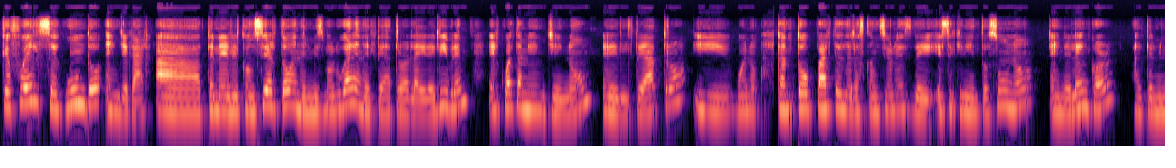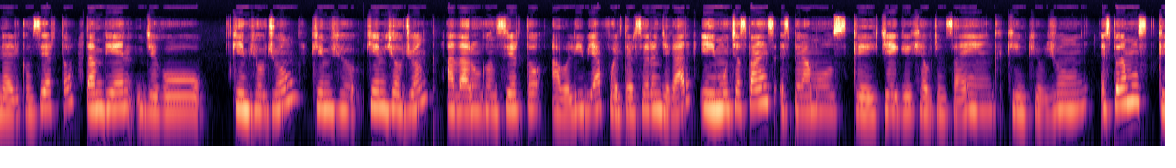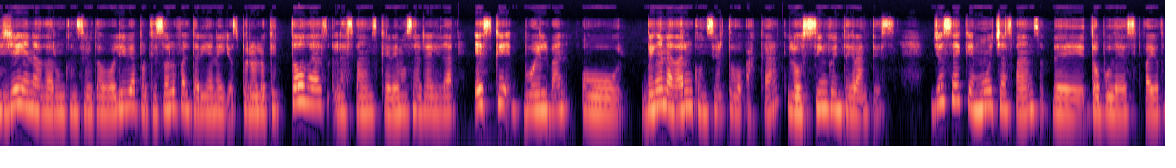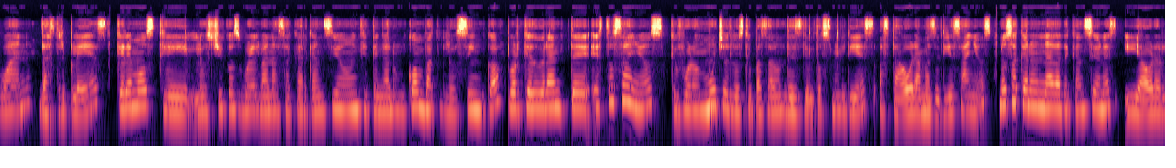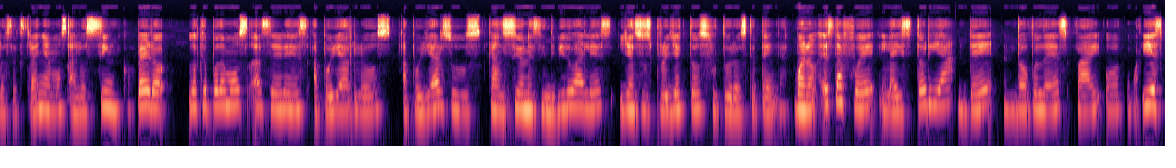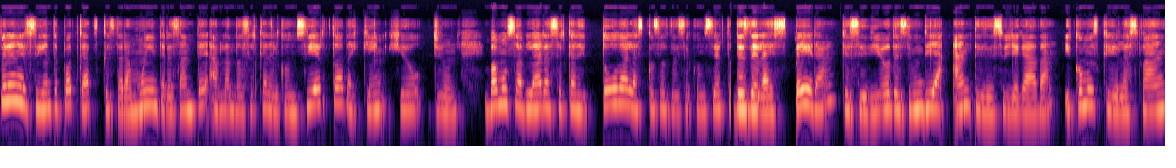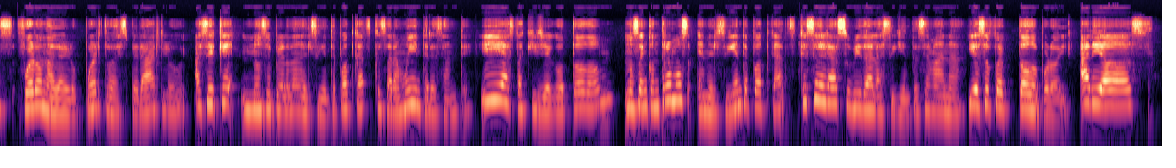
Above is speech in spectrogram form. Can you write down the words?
que fue el segundo en llegar a tener el concierto en el mismo lugar, en el Teatro al Aire Libre, el cual también llenó el teatro y bueno, cantó parte de las canciones de S501 en el encore al terminar el concierto. También llegó Kim Hyo-jung, Kim, Hyo, Kim Hyo-jung a dar un concierto a Bolivia, fue el tercero en llegar y muchas fans. Esperamos que llegue Hyo Jung Saeng, Kim Hyo-jung, esperamos que lleguen a dar un concierto a Bolivia porque solo faltarían ellos, pero lo que todas las fans queremos en realidad es que vuelvan o vengan a dar un concierto acá los cinco integrantes. Yo sé que muchas fans de Double S One, las triples, queremos que los chicos vuelvan a sacar canción, que tengan un comeback los cinco, porque durante estos años, que fueron muchos los que pasaron desde el 2010 hasta ahora, más de 10 años, no sacaron nada de canciones y ahora los extrañamos a los cinco. Pero lo que podemos hacer es apoyarlos, apoyar sus canciones individuales y en sus proyectos futuros que tengan. Bueno, esta fue la historia de Double S Y esperen el siguiente podcast que estará muy interesante hablando acerca del concierto de Kim Hyo Jun. Vamos a hablar acerca de todas las cosas de ese concierto, desde la espera que se dio desde un día antes de su llegada y cómo es que las fans fueron al aeropuerto a esperarlo. Así que no se pierdan el siguiente podcast que estará muy interesante. Y hasta aquí llegó todo. Nos encontramos en el siguiente podcast que será subido a la siguiente semana. Y eso fue todo por hoy. Adiós.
